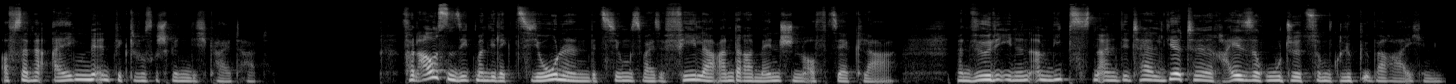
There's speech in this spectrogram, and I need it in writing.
auf seine eigene Entwicklungsgeschwindigkeit hat. Von außen sieht man die Lektionen bzw. Fehler anderer Menschen oft sehr klar. Man würde ihnen am liebsten eine detaillierte Reiseroute zum Glück überreichen.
